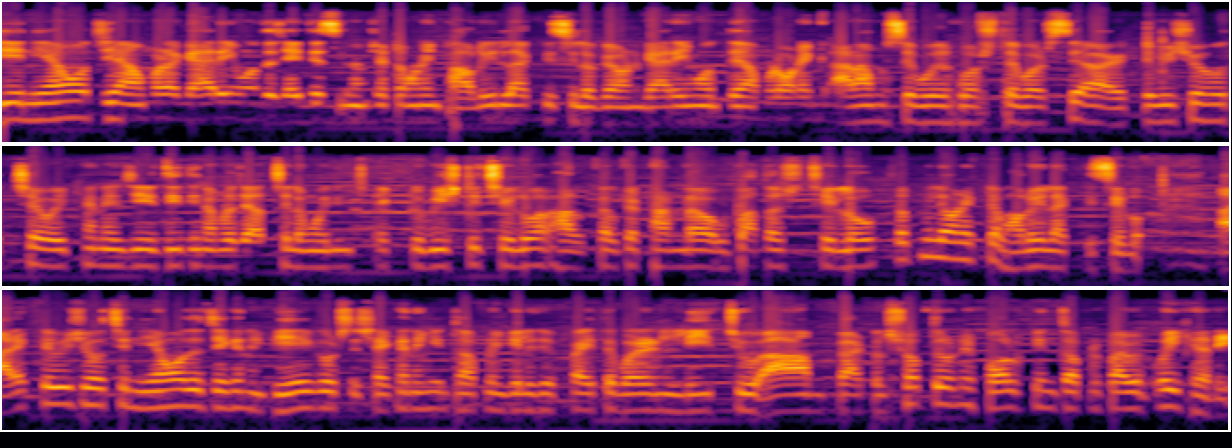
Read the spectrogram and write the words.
যে নিয়ামত যে আমরা গাড়ির মধ্যে যাইতেছিলাম সেটা অনেক ভালোই লাগতেছিল, কারণ গাড়ির মধ্যে আমরা অনেক আরামসে বসে বসতে পারছি। আর একটা বিষয় হচ্ছে ওইখানে যে যেদিন আমরা যাচ্ছিলাম ওই দিন একটু বৃষ্টি ছিল, হালকা হালকা ঠান্ডা বাতাস ছিল। সব মিলে অনেকটা ভালোই লাগতেছিল। আরেকটা বিষয় হচ্ছে নিয়ামতের যেখানে বিয়ে করছে সেখানে কিন্তু আপনি গেলে পাইতে পারেন লিচু আম কাঁঠাল সব ধরনের ফল কিন্তু আপনি পাবেন ওইখানে।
